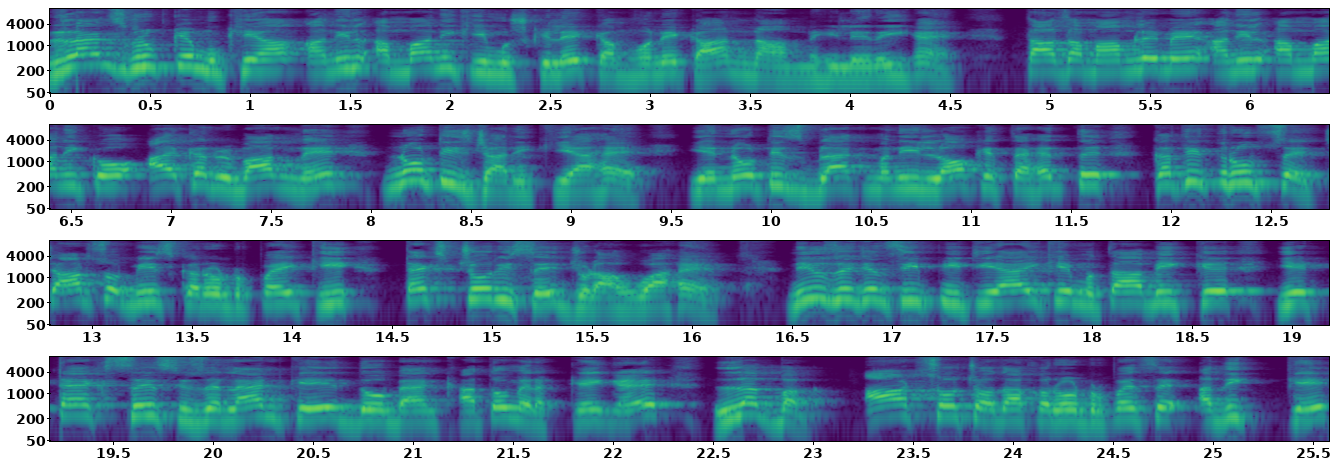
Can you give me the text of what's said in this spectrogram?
रिलायंस ग्रुप के मुखिया अनिल अंबानी की मुश्किलें कम होने का नाम नहीं ले रही हैं। ताज़ा मामले में अनिल अंबानी को आयकर विभाग ने नोटिस जारी किया है। ये नोटिस ब्लैक मनी लॉ के तहत कथित रूप से 420 करोड़ रुपए की टैक्स चोरी से जुड़ा हुआ है। न्यूज़ एजेंसी पीटीआई के मुताबिक ये टैक्स स्विट्जरलैंड के दो बैंक खातों में रखे गए। लगभग 814 करोड़ रुपए से अधिक के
